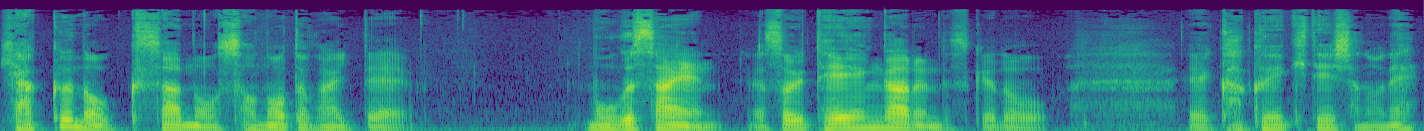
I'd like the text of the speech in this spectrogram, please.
100の草の園と書いて、モグサ園。そういう庭園があるんですけど、え、各駅停車のね、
